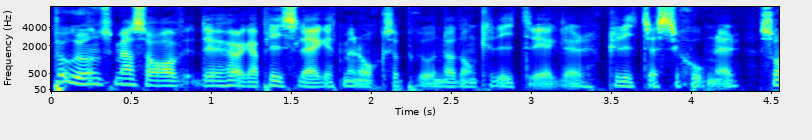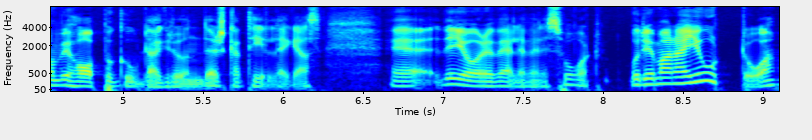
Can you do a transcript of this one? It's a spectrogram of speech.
på grund, som jag sa, av det höga prisläget men också på grund av de kreditregler, kreditrestriktioner som vi har på goda grunder ska tilläggas. Eh, det gör det väldigt, väldigt svårt. Och det man har gjort då,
